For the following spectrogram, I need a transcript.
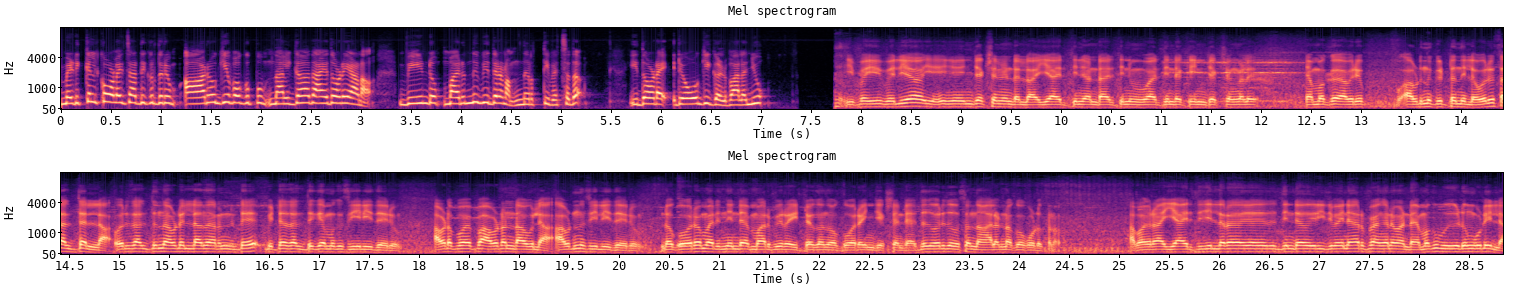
മെഡിക്കൽ കോളേജ് അധികൃതരും ആരോഗ്യവകുപ്പും നൽകാതായതോടെയാണ് വീണ്ടും മരുന്ന് വിതരണം നിർത്തിവെച്ചത്. ഇതോടെ രോഗികൾ വലഞ്ഞു. ഇപ്പോൾ ഈ വലിയ ഇഞ്ചക്ഷൻ ഉണ്ടല്ലോ അയ്യായിരത്തിന് രണ്ടായിരത്തിന് മൂവായിരത്തിന്റെ ഒക്കെ ഇഞ്ചക്ഷനുകൾ നമുക്ക് അവർ അവിടുന്ന് കിട്ടുന്നില്ല. ഒരു സ്ഥലത്തല്ല. ഒരു സ്ഥലത്ത് നിന്ന് അവിടെ ഇല്ലാന്ന് പറഞ്ഞിട്ട് പിറ്റേ സ്ഥലത്തേക്ക് നമുക്ക് സീൽ ചെയ്ത് തരും. അവിടെ പോയപ്പോൾ അവിടെ ഉണ്ടാവില്ല അവിടുന്ന് സീൽ ചെയ്ത് തരും. ഓരോ മരുന്നിന്റെ എം ആർ പി റേറ്റ് ഒക്കെ നോക്കും ഓരോ ഇഞ്ചക്ഷന്റെ അത് ഒരു ദിവസം നാലെണ്ണം ഒക്കെ കൊടുക്കണം. അപ്പോൾ ഒരു അയ്യായിരത്തി ചില്ലറ ഇതിന്റെ ഒരു ഇരുപതിനായിരം റുപ്യ അങ്ങനെ വേണ്ട? നമുക്ക് വീടും കൂടി ഇല്ല.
